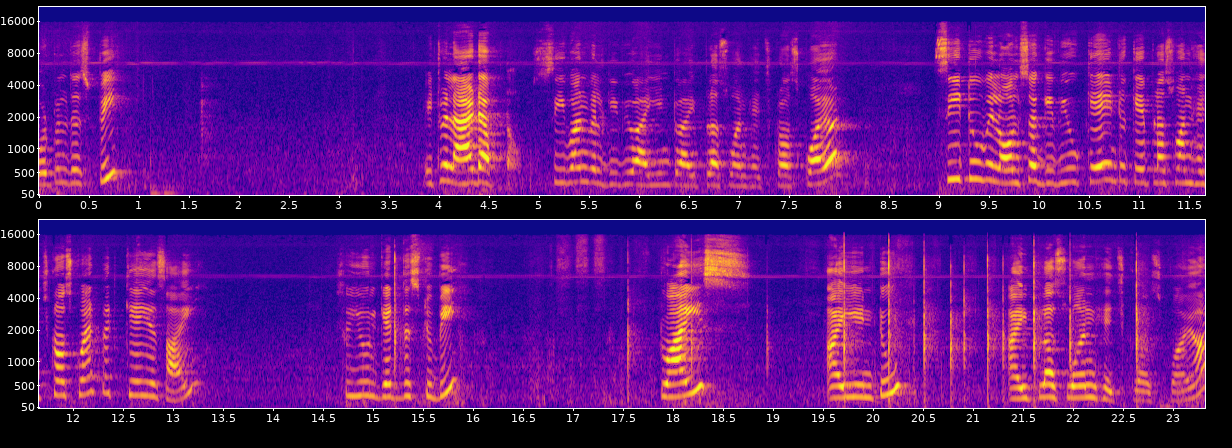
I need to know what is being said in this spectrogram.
what will this be? It will add up now. C1 will give you i into i plus 1 h cross square. C2 will also give you k into k plus 1 h cross square, but k is i. So, you will get this to be twice i into i plus 1 h cross square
